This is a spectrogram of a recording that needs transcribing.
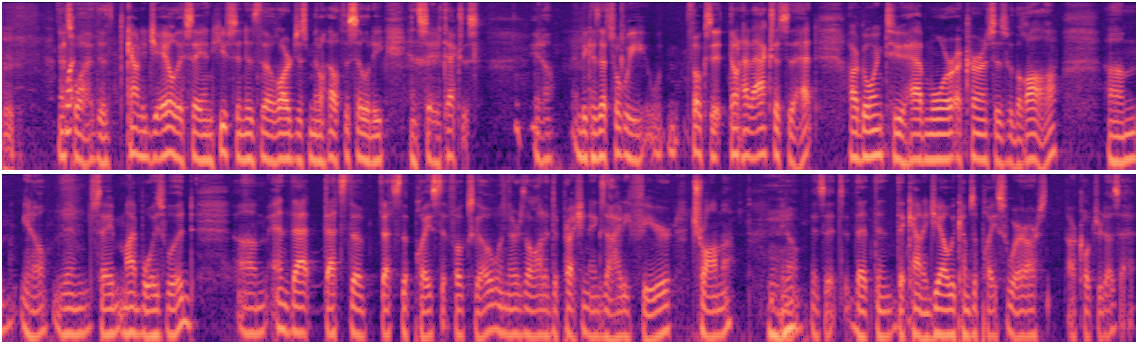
Mm-hmm. That's What- why the county jail, they say in Houston, is the largest mental health facility in the state of Texas. You know, and because that's what we folks that don't have access to that are going to have more occurrences with the law, um, you know, than say my boys would. Um, and that that's the that's the place that folks go when there's a lot of depression, anxiety, fear, trauma. You know, is it that then the county jail becomes a place where our our culture does that.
